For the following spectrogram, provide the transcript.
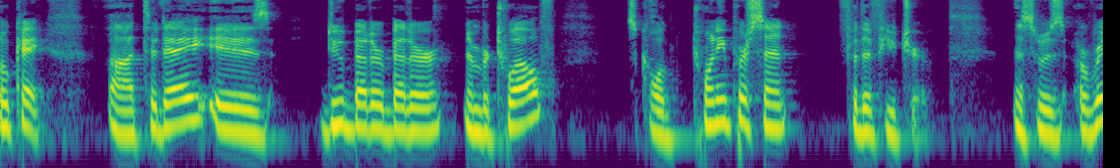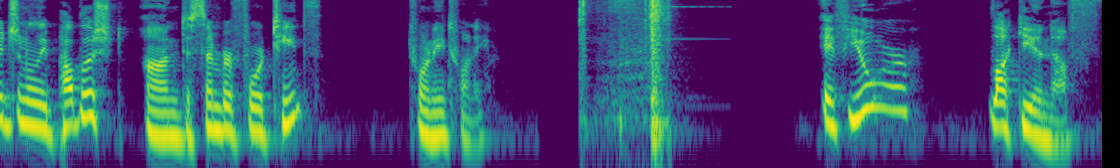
Okay, uh, today is do Better Better number 12. It's called 20% for the Future. This was originally published on December 14th, 2020. If you're lucky enough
